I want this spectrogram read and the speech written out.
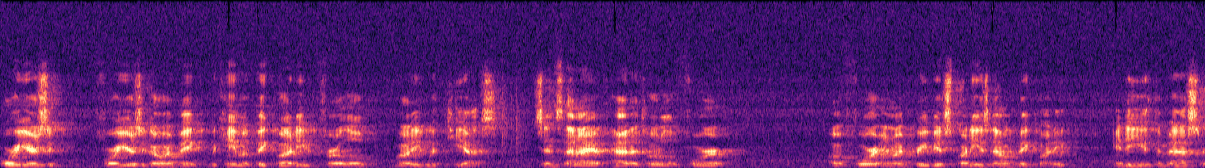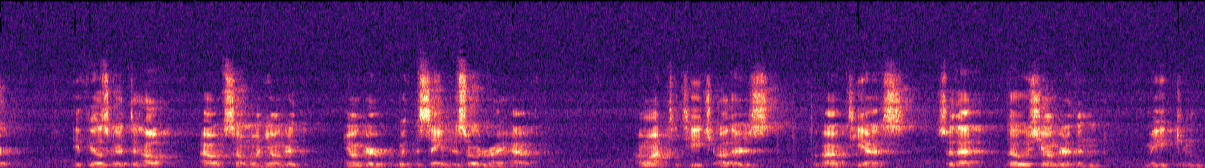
Four years, four years ago, I be- became a big buddy for a little buddy with TS. Since then, I have had a total of four, of four, and my previous buddy is now a big buddy and a youth ambassador. It feels good to help out someone younger, younger with the same disorder I have. I want to teach others about TS so that those younger than me can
